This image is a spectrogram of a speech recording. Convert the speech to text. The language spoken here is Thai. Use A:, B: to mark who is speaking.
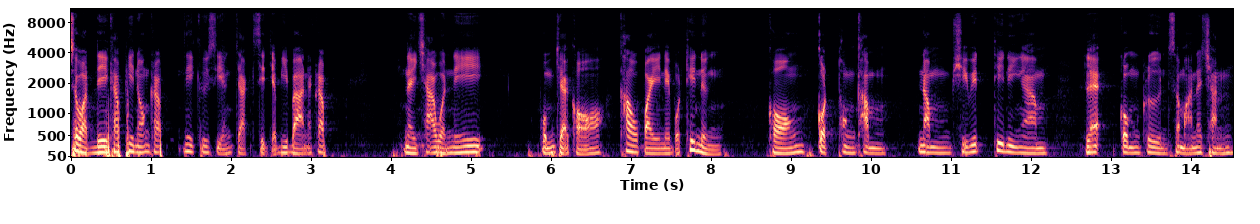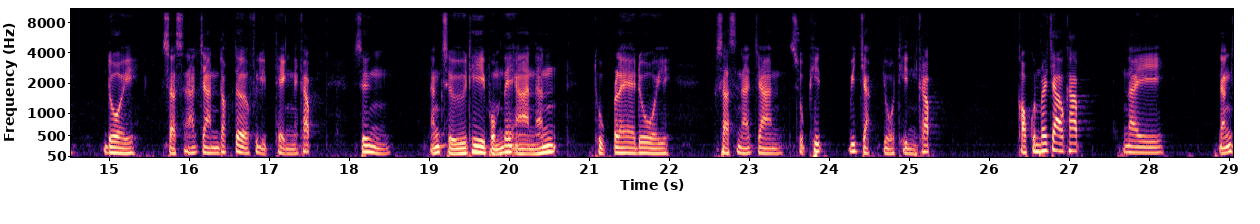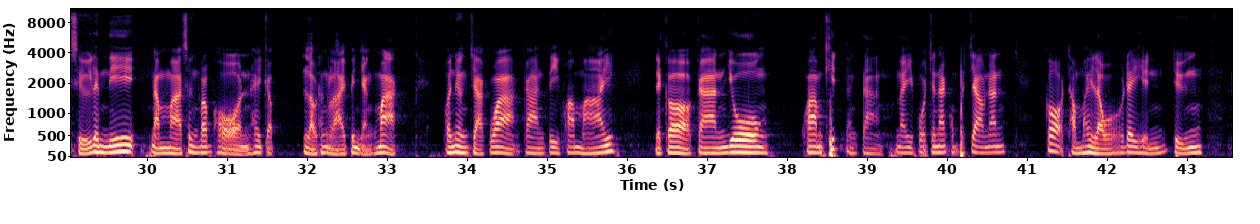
A: สวัสดีครับพี่น้องครับ นี่คือเสียงจากสิทธิบิบาลนะครับ ในเช้าวันนี้ ผมจะขอเข้าไปในบทที่หนึ่งของกฎทองคำนำชีวิตที่ดีงาม และกลมกลืนสมานฉันท์โดยศาสนาจารย์ ดรฟิลิปเทงนะครับ ซึ่งหนังสือที่ผมได้อ่านนั้น ถูกแปลโดยศาสนาจารย์สุพิษวิจักโยธินครับ ขอบคุณพระเจ้าครับใน หนังสือเล่มนี้นำมาซึ่งพระพรให้กับเราทั้งหลายเป็นอย่างมาก เพราะเนื่องจากว่าการตีความหมาย และก็การโยงความคิดต่างๆ ในพระเจ้าของพระเจ้านั้น ก็ทำให้เราได้เห็นถึง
